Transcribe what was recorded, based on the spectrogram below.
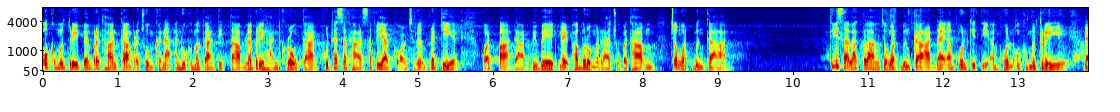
องคมนตรีเป็นประธานการประชุมคณะอนุกรรมการติดตาม และบริหารโครงการพุทธสถานทรัพยากรเฉลิมพระเกียรติ วัดป่าด่านวิเวกในพระบรมราชูปถัมภ์จังหวัดบึงกาฬ ที่สารกลางจังหวัดบึงกาฬนายอัมพลกิติอัมพลองคมนตรี ใน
